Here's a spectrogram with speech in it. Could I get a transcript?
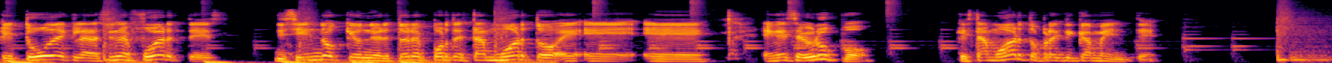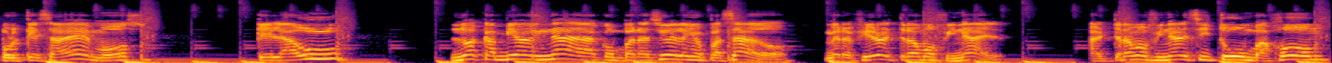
que tuvo declaraciones fuertes diciendo que Universitario Deporte está muerto eh, eh, eh, en ese grupo, que está muerto prácticamente. Porque sabemos que la U no ha cambiado en nada a comparación del año pasado. Me refiero al tramo final. Al tramo final sí tuvo un bajón,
